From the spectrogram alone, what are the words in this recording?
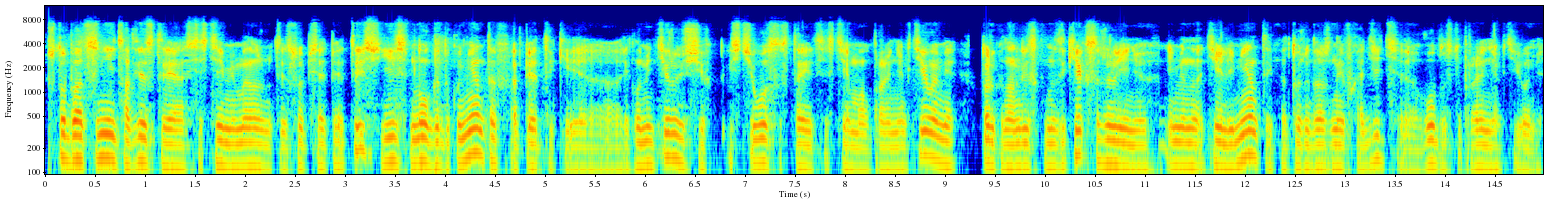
Чтобы оценить соответствие системе менеджмента ISO 55000, есть много документов, опять-таки, регламентирующих, из чего состоит система управления активами. Только на английском языке, к сожалению, именно те элементы, которые должны входить в область управления активами.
